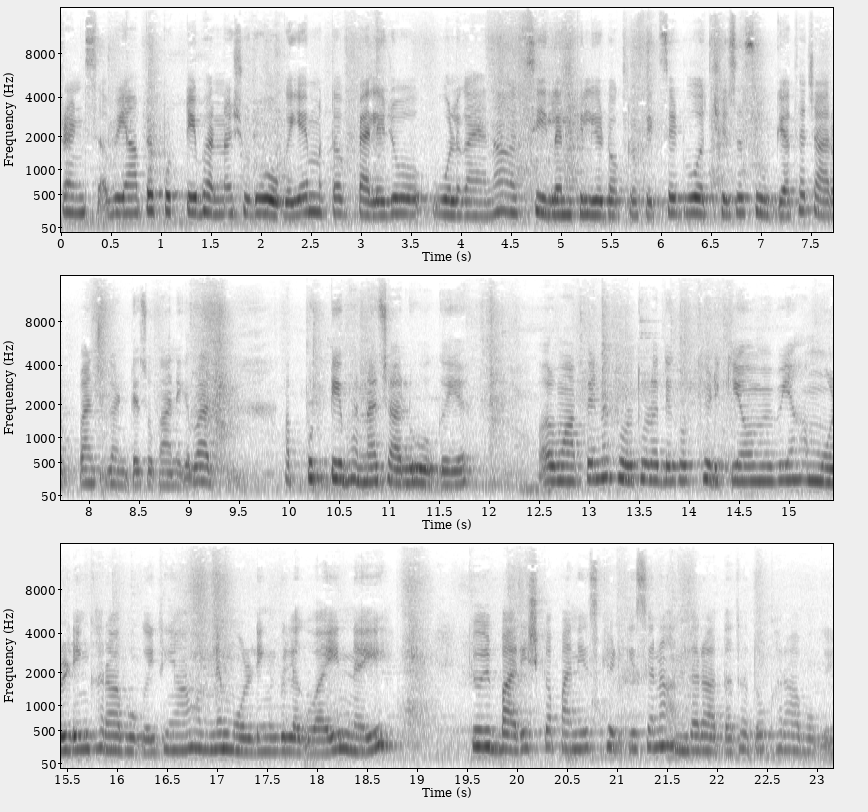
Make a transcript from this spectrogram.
फ्रेंड्स अब यहाँ पे पुट्टी भरना शुरू हो गई है। मतलब पहले जो वो लगाया ना, सीलन के लिए डॉक्टर फिक्सेट वो अच्छे से सूख गया था चार पाँच घंटे सुखाने के बाद। अब पुट्टी भरना चालू हो गई है। और वहाँ पे ना थोड़ा थोड़ा देखो, खिड़कियों में भी यहाँ मोल्डिंग ख़राब हो गई थी। यहाँ हमने मोल्डिंग भी लगवाई नई। क्योंकि बारिश का पानी इस खिड़की से ना अंदर आता था तो ख़राब हो गई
